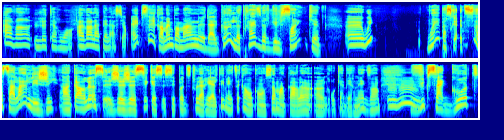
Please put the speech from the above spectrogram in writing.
avant le terroir, avant l'appellation. Et puis ça, il y a quand même pas mal d'alcool, le 13,5. Euh, oui, Oui, parce que tu sais, ça, ça a l'air léger. Encore là, je, je sais que c'est pas du tout la réalité, mais tu sais, quand on consomme encore là un, un gros cabernet, exemple, vu que ça goûte,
